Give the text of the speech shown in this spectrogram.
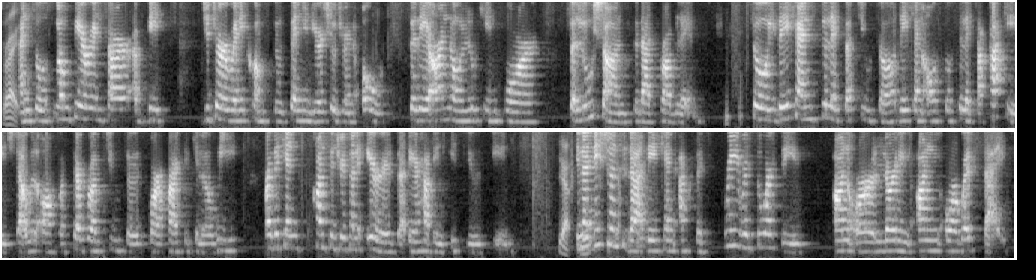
Right. And so some parents are a bit jittery when it comes to sending their children out. So they are now looking for solutions to that problem. So they can select a tutor. They can also select a package that will offer several tutors for a particular week, or they can concentrate on the areas that they're having issues in. Yeah. In addition to that, they can access free resources on our learning on our website.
